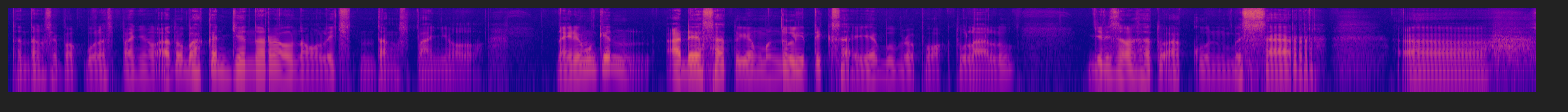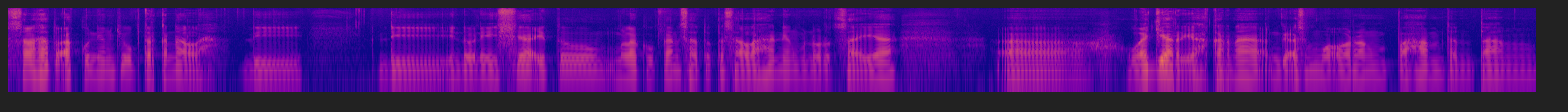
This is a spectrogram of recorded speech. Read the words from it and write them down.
tentang sepak bola Spanyol atau bahkan general knowledge tentang Spanyol. Nah ini mungkin ada satu yang menggelitik saya beberapa waktu lalu jadi salah satu akun besar, uh, salah satu akun yang cukup terkenal lah di di Indonesia itu melakukan satu kesalahan yang menurut saya uh, wajar ya karena nggak semua orang paham tentang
